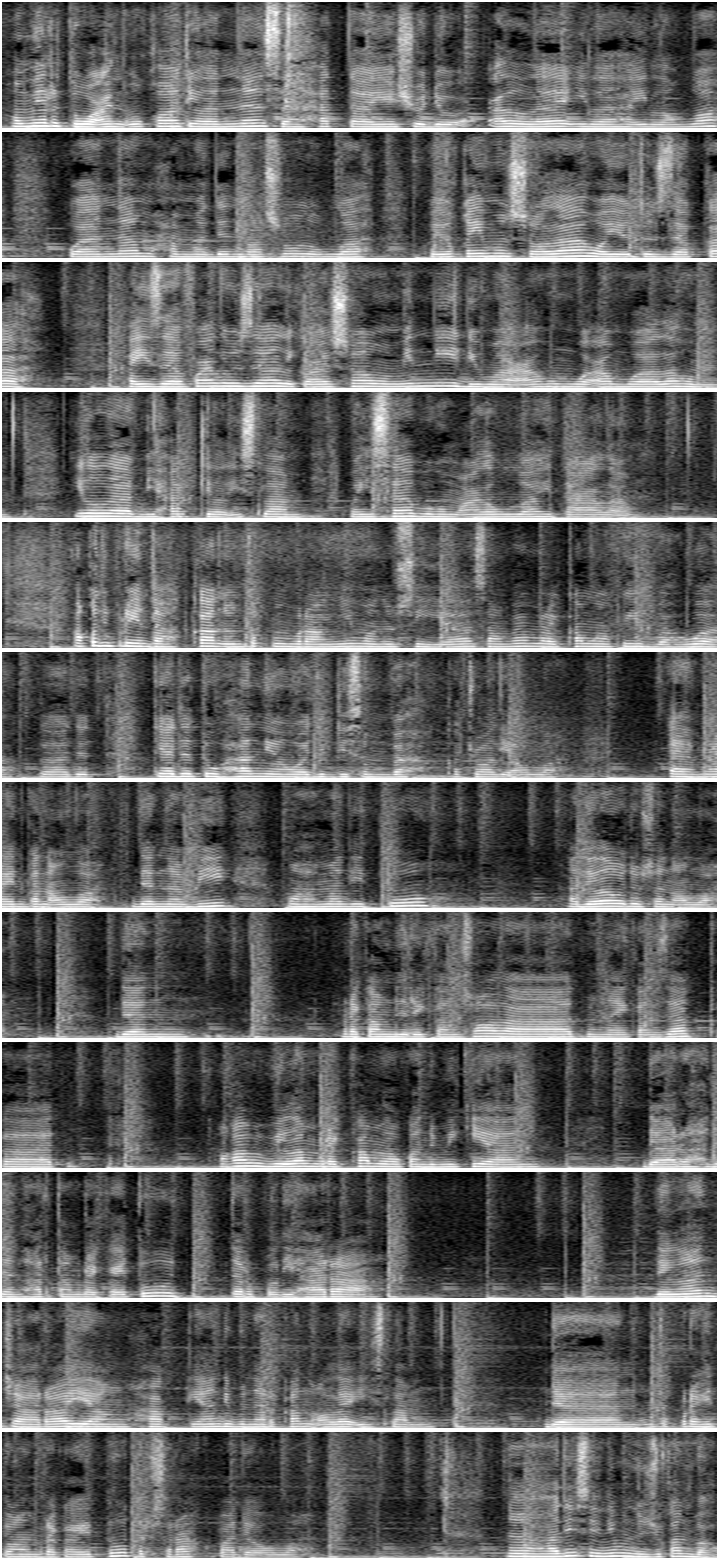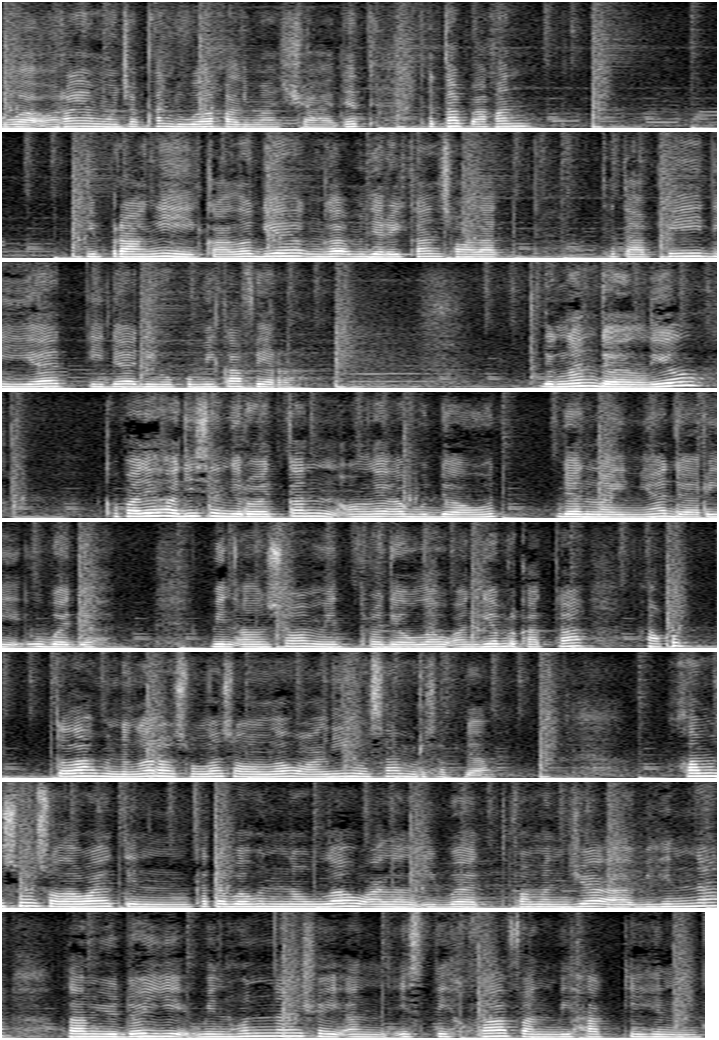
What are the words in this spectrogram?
Umirtu an uqatilan nasa hatta yashudu an la ilaha illallah wa anna muhammadan rasulullah wa yuqimu sholah wa yutu zakah. Fa iza fa'alu zalika asamu minni dima'ahum wa amwalahum illa bihaqqil islam wa hisabuhum ala Allah ta'ala Aku diperintahkan untuk memerangi manusia sampai mereka mengakui bahwa gak ada tiada Tuhan yang wajib disembah kecuali Allah. Eh melainkan Allah. Dan Nabi Muhammad itu adalah utusan Allah. Dan mereka mendirikan sholat, menaikkan zakat. Maka apabila mereka melakukan demikian, darah dan harta mereka itu terpelihara dengan cara yang hak yang dibenarkan oleh Islam. Dan untuk perhitungan mereka itu terserah kepada Allah. Nah, hadis ini menunjukkan bahwa orang yang mengucapkan dua kalimat syahadat tetap akan diperangi kalau dia nggak mendirikan sholat, tetapi dia tidak dihukumi kafir. Dengan dalil kepada hadis yang diriwayatkan oleh Abu Daud dan lainnya dari Ubadah bin Al-Samit radhiyallahu an dia berkata, "Aku telah mendengar Rasulullah Shallallahu alaihi wasallam bersabda, khamsu salawatin katabahunna Allahu alal ibad faman jaa bihinna lam yudayyi minhunna syai'an istighfafan bihaqqihin.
